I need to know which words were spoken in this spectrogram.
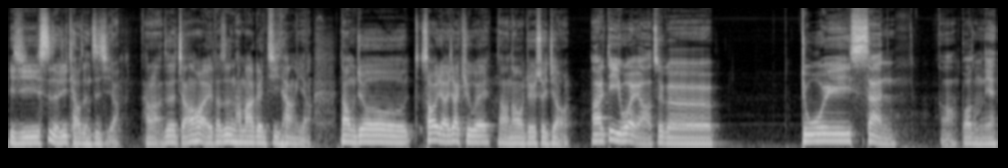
以及试着去调整自己啊。好了，这个讲到后来，他真的他妈跟鸡汤一样。那我们就稍微聊一下 Q&A，然后那我就去睡觉了。啊，第一位啊，这个 Dui San。啊、不知道怎么念。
